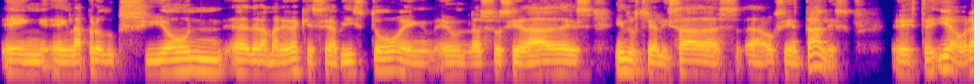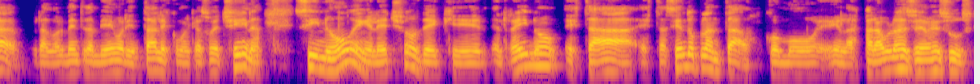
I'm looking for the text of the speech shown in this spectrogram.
en, la producción uh, de la manera que se ha visto en, en las sociedades industrializadas occidentales este, y ahora gradualmente también orientales, como el caso de China, sino en el hecho de que el reino está, está siendo plantado, como en las parábolas del Señor Jesús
